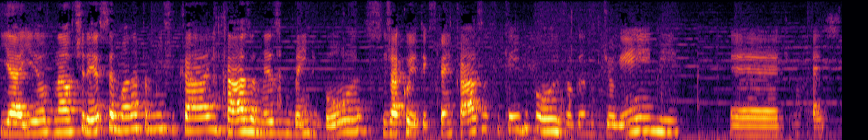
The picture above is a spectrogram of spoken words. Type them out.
E aí eu, né, eu tirei a semana pra mim ficar em casa mesmo, bem de boas. Já que eu ia ter que ficar em casa, fiquei de boa, jogando videogame. É, que mais?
